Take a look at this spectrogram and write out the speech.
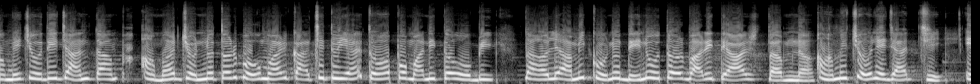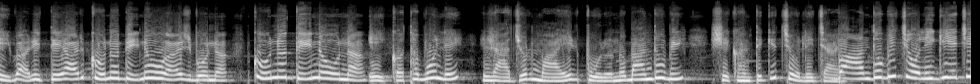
আমি যদি জানতাম আমার জন্য তোর বৌমার কাছে তুই এত অপমানিত হবি তাহলে আমি কোনো দিনও তোর বাড়িতে আসতাম না। আমি চলে যাচ্ছি এই বাড়িতে আর কোনো দিনও আসব না কোনো দিনও না। এই কথা বলে রাজুর মায়ের পুরনো বান্ধবী সেখান থেকে চলে যায়। বান্ধবী চলে গিয়েছে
